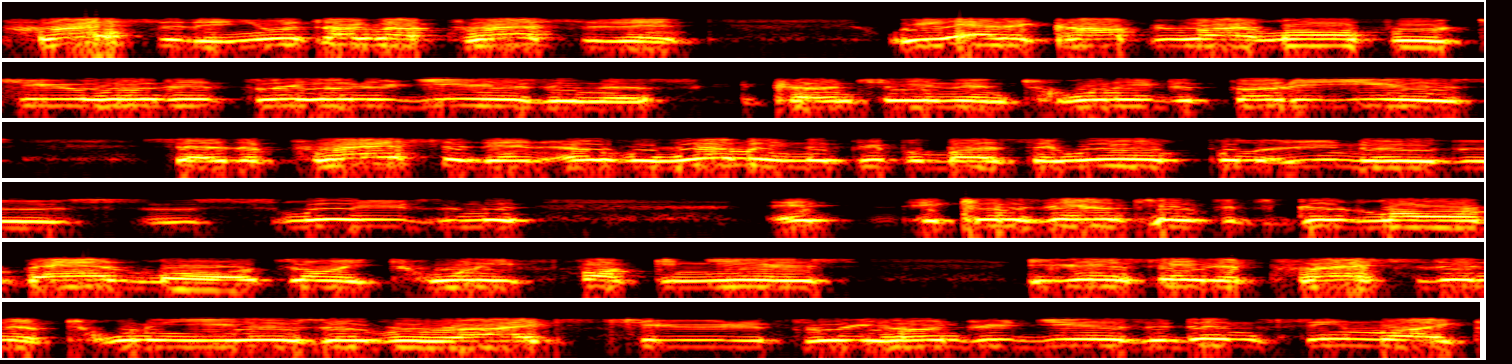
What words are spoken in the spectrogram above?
precedent. You want to talk about precedent? we had a copyright law for 200, 300 years in this country, and then 20 to 30 years. So the precedent, overwhelming the people might say, well, you know, the, the slaves and the. It, it comes down to if it's good law or bad law. It's only 20 fucking years. You're going to say the precedent of 20 years overrides two to 300 years? It doesn't seem like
